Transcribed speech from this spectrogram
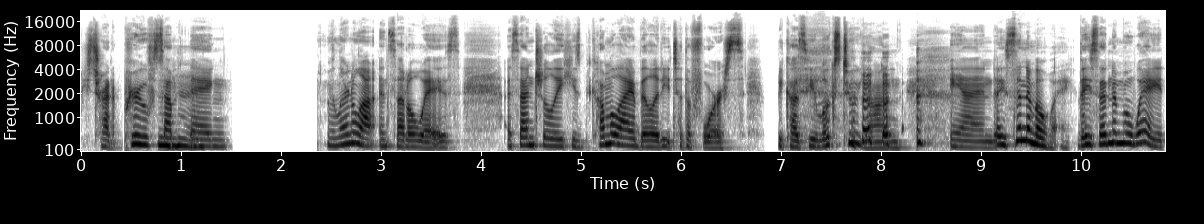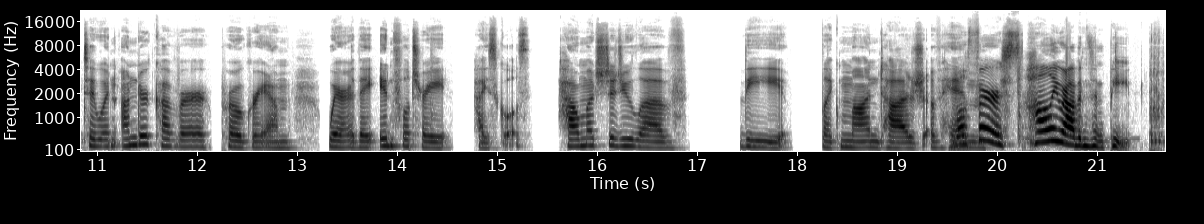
he's trying to prove Mhm. something. We learn a lot in subtle ways. Essentially, he's become a liability to the force because he looks too young and they send him away. they send him away to an undercover program where they infiltrate high schools. how much did you love the like montage of him? Well, first, Holly Robinson Peete. just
